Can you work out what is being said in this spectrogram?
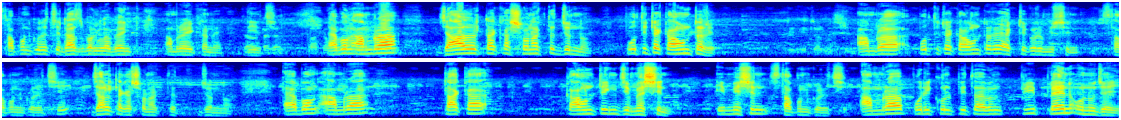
স্থাপন করেছি। ডাচ বাংলা ব্যাংক আমরা এখানে দিয়েছি। এবং আমরা জাল, টাকা শনাক্তের জন্য প্রতিটা কাউন্টারে আমরা প্রতিটা কাউন্টারে একটি করে মেশিন স্থাপন করেছি, জাল টাকা শনাক্তের জন্য। এবং আমরা টাকা কাউন্টিং যে মেশিন এই মেশিন স্থাপন করেছি। আমরা পরিকল্পিত এবং প্রি প্ল্যান অনুযায়ী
